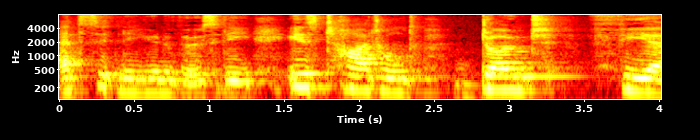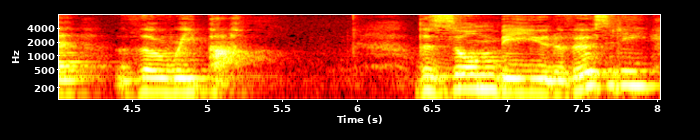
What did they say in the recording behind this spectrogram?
at Sydney University is titled Don't Fear the Reaper. The Zombie University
